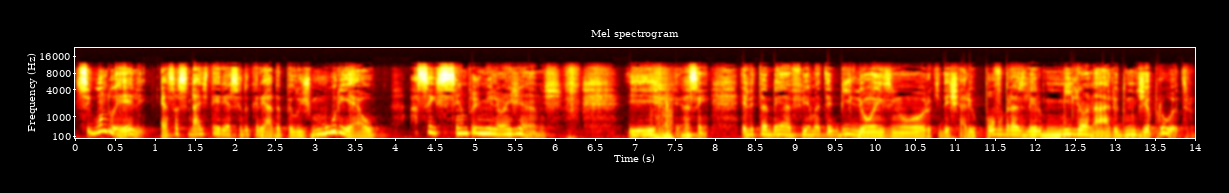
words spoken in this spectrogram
Segundo ele, essa cidade teria sido criada pelos Muriel há 600 milhões de anos. E, assim, ele também afirma ter bilhões em ouro que deixaria o povo brasileiro milionário de um dia para o outro.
